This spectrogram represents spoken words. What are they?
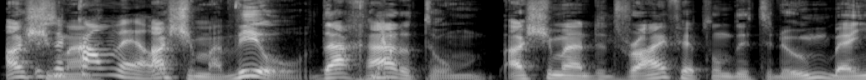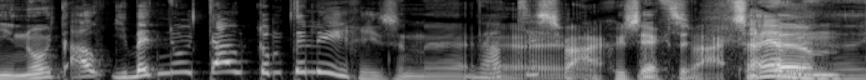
Als dus je dat maar, kan wel. Als je maar wil, daar gaat Ja. het om. Als je maar de drive hebt om dit te doen, ben je nooit oud. Je bent nooit oud om te leren, is een eh, dat is eh, waar. gezegde. Dat is waar. Zij hebben, Ehm, eh,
